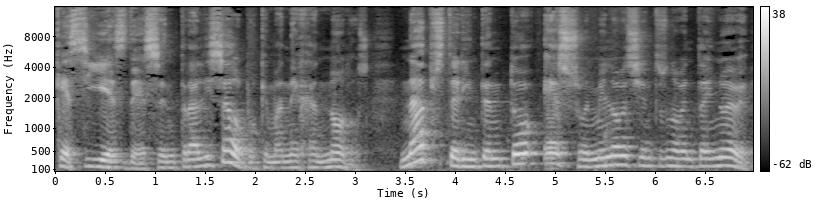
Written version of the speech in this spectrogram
que sí es descentralizado porque maneja nodos. Napster intentó eso en 1999.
